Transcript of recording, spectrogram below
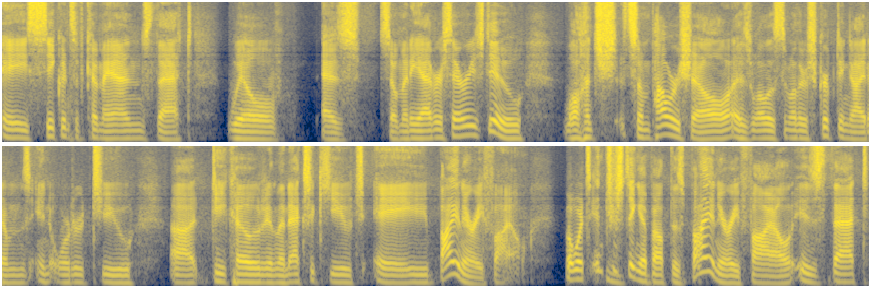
a sequence of commands that will as so many adversaries do launch some PowerShell as well as some other scripting items in order to uh, decode and then execute a binary file. But what's interesting about this binary file is that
